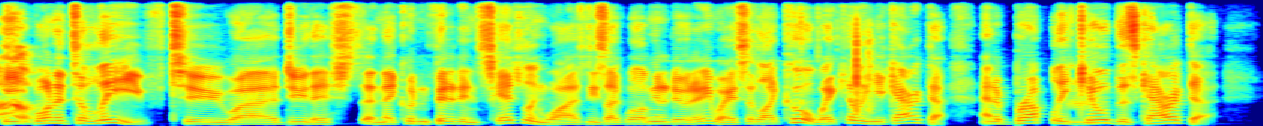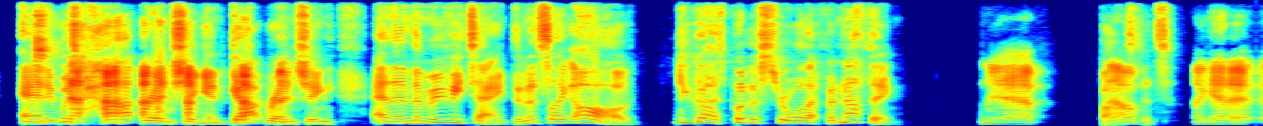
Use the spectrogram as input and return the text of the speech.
Oh. he wanted to leave to uh, do this, and they couldn't fit it in scheduling wise. And he's like, "Well, I'm going to do it anyway." So like, cool, we're killing your character, and abruptly Mm. killed this character, and it was heart wrenching and gut wrenching. And then the movie tanked, and it's like, oh, you guys put us through all that for nothing, Yeah, No. I get it.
